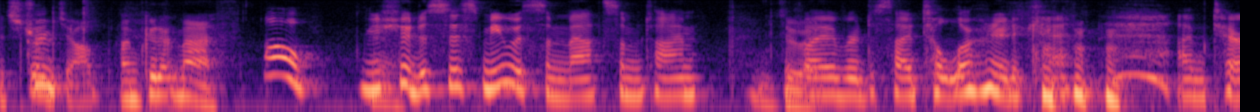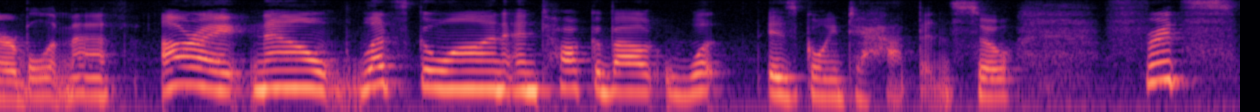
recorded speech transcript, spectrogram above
It's true. Good job. I'm good at math. Oh, you should assist me with some math sometime do if I ever decide to learn it again. I'm terrible at math. All right, now let's go on and talk about what is going to happen. So, Fritz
